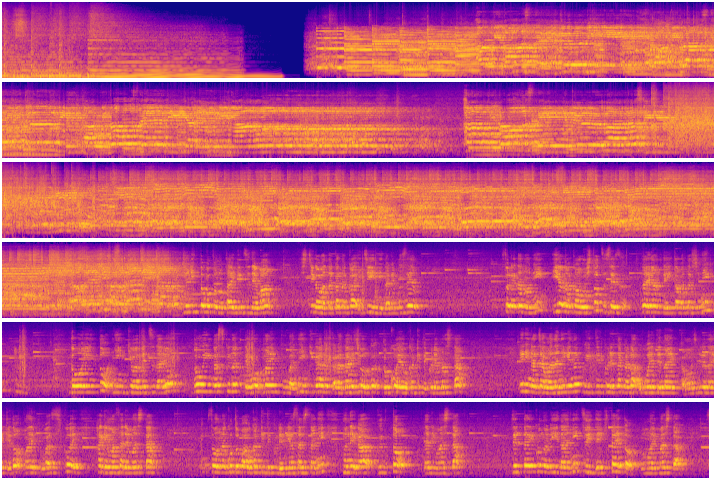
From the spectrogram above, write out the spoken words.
ていた私に動員と人気は別だよ。動員が少なくてもマイプは人気があるから大丈夫と声をかけてくれました。エリナちゃんは何気なく言ってくれたから覚えてないかもしれないけどマイプはすごい励まされました。そんな言葉をかけてくれる優しさに胸がぐっとなりました。絶対このリーダーについていきたいと思いました。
